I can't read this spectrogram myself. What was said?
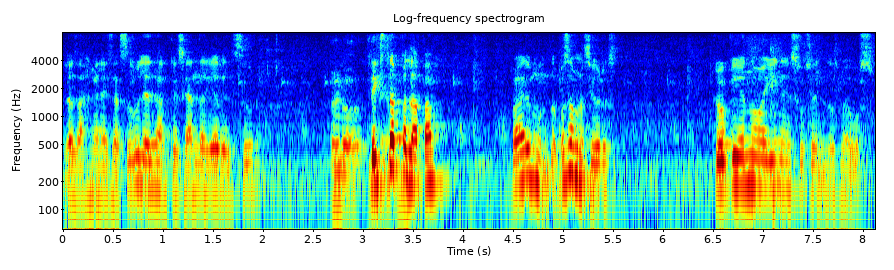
Los Ángeles Azules, aunque sean de allá del sur. pero... De Ixtapalapa, para el mundo, pásame los cigarros. Creo que ya no hay en esos, en los nuevos.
